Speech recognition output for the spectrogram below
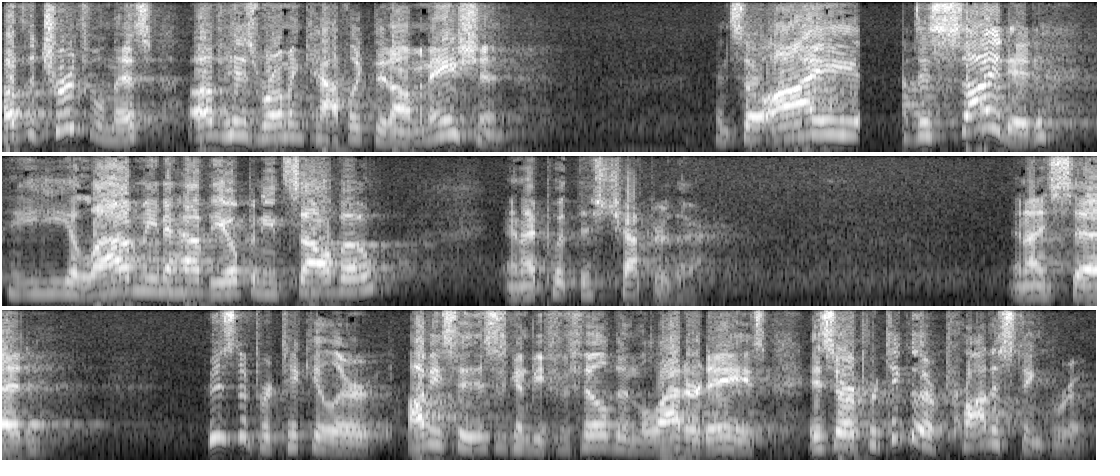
of the truthfulness of his Roman Catholic denomination. And so I decided, he allowed me to have the opening salvo, and I put this chapter there. And I said, Who's the particular, obviously, this is going to be fulfilled in the latter days. Is there a particular Protestant group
